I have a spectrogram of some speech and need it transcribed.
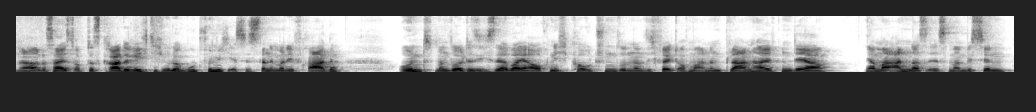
Ja, das heißt, ob das gerade richtig oder gut für mich ist, ist dann immer die Frage. Und man sollte sich selber ja auch nicht coachen, sondern sich vielleicht auch mal an einen Plan halten, der ja mal anders ist, mal ein bisschen,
